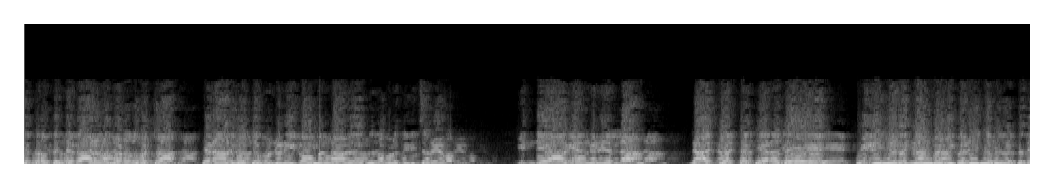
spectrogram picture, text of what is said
ചിത്രത്തിന്റെ കാരണം ഇടതുപക്ഷ ജനാധിപത്യ മുന്നണി ഗവൺമെന്റ് ആണ് എന്ന് നമ്മൾ തിരിച്ചറിയണം. ഇന്ത്യ ആകെ അങ്ങനെയല്ല. രാജ്യത്തെ ജനതയെ പിരിഞ്ഞെടുക്കാൻ വേണ്ടി കഴിയുന്ന വിധത്തിൽ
